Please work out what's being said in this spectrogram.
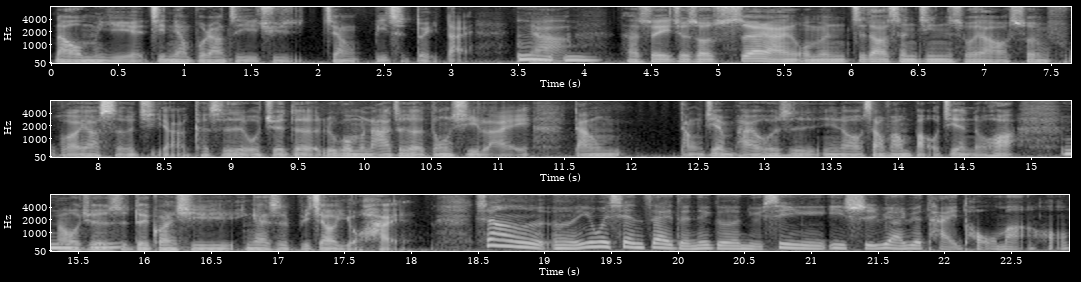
那我们也尽量不让自己去这样彼此对待呀。嗯那所以就是说，虽然我们知道圣经说要顺服啊，要舍己啊，可是我觉得如果我们拿这个东西来当挡箭牌，或者是你 you know 尚方宝剑的话，那我觉得是对关系应该是比较有害。像嗯、呃因为现在的那个女性意识越来越抬头嘛，吼，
